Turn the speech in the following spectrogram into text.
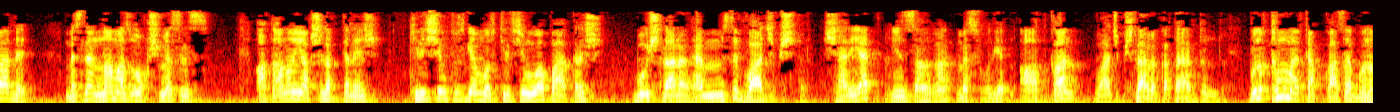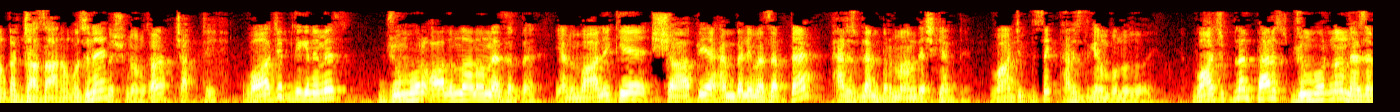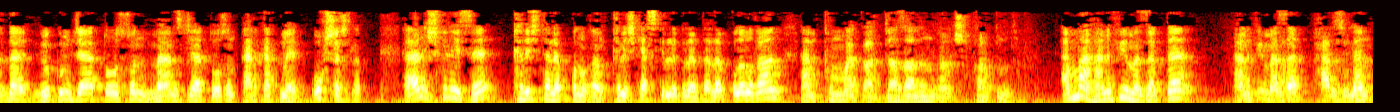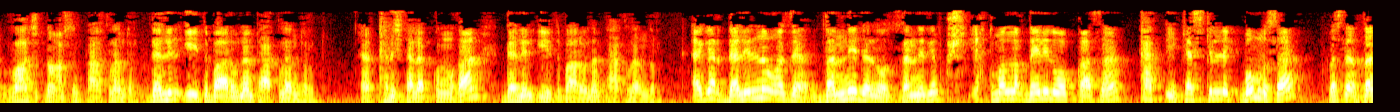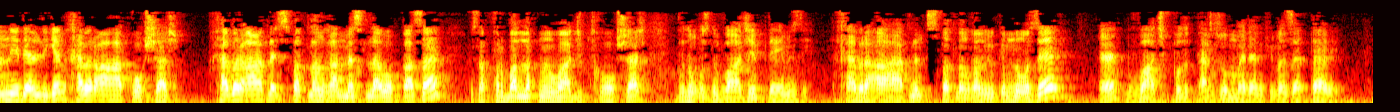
masalan namoz o'qish masalasi. Ota ona yaxshilik qilish kelishim tuzgan bo'lsa kelishimga vafo qilish. Bu ishlarning hammasi vojib ishdir. Shariat insonga mas'uliyatni ortgan vojib ishlarni qatoridandir. Buni qilmay qolib qolsa bunaqa jazoni o'zini shunga chap deydi vojib deganimiz jumhur olimlarning nazarida ya'ni maliki shofiy hambali mazhabda farz bilan bir ma'nodashgan vojib desak farz degan bo'ladi vojib bilan farz jumhurning nazarida hukm jihati bo'lsin ma'nis jihati bo'lsin farq etmaydi o'xshashlar. Har ishkilisi qilish talab qilingan qilish kaskinlik bilan talab qilingan ham qilmay jazolangan ish qartildi ammo hanifiy mazhabda hanifiy mazhab farz bilan vojibni orasini farqlantirdi. Dalil e'tibori bilan farqlantirdi. Qilish talab qilingan dalil e'tibori bilan farqlantirdi. Agar dalilni o'zi zanniy dalil zanniy degan kuchli ehtimollik dalil bo'lib qolsa qat'iy kaskinlik bo'lmasa masalan zanniy degan xabar ohatga o'xshash xabar ohatlar isbotlangan masalalar bo'lib qolsa masalan qurbonliqni vojibga o'xshash buni o'zini vojib deymiz deydi xabar ahad bilan isbotlangan hukmni o'zi bu vojib bo'lib farz bo'lmaydi mazhabda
